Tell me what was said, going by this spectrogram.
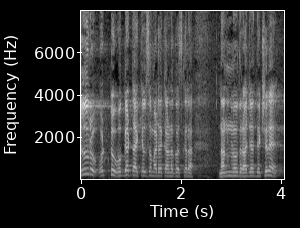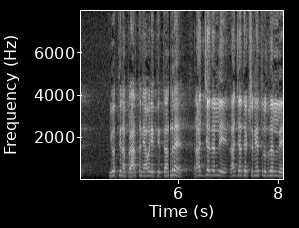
ಎಲ್ಲರೂ ಒಟ್ಟು ಒಗ್ಗಟ್ಟಾಗಿ ಕೆಲಸ ಮಾಡಿದ ಕಾರಣಕ್ಕೋಸ್ಕರ ನಾನು ಅನ್ನೋದು ರಾಜ್ಯಾಧ್ಯಕ್ಷರೇ, ಇವತ್ತಿನ ಪ್ರಾರ್ಥನೆ ಯಾವ ರೀತಿ ಇತ್ತಂದ್ರೆ, ರಾಜ್ಯದಲ್ಲಿ, ರಾಜ್ಯಾಧ್ಯಕ್ಷ ನೇತೃತ್ವದಲ್ಲಿ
